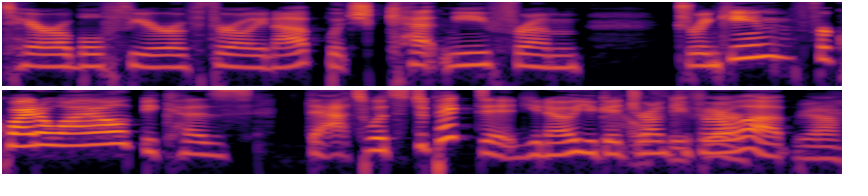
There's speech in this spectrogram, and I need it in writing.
terrible fear of throwing up, which kept me from drinking for quite a while because that's what's depicted. You know, you get Healthy drunk, you throw up. Yeah.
